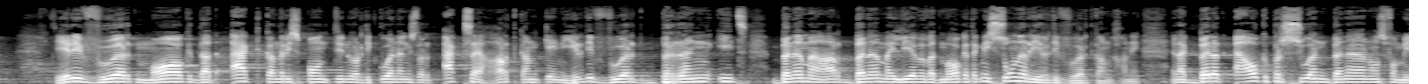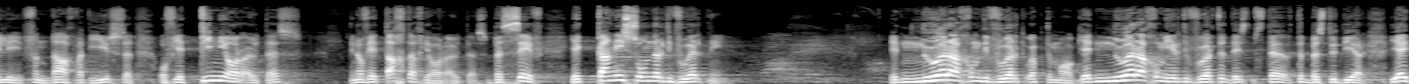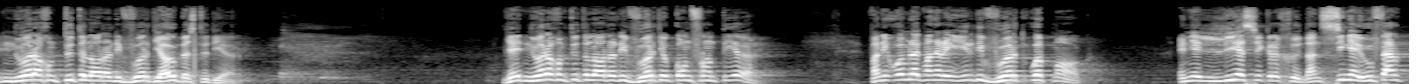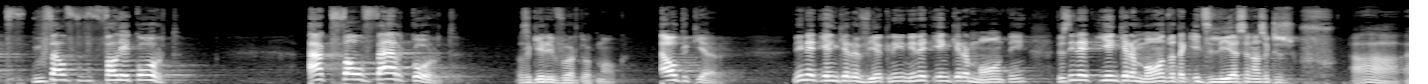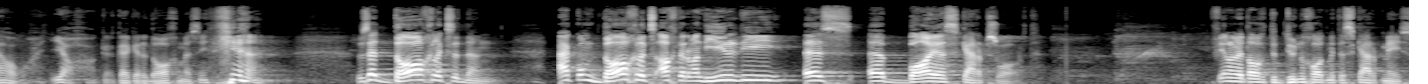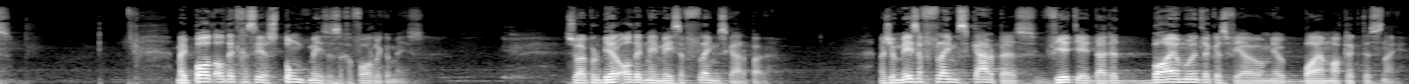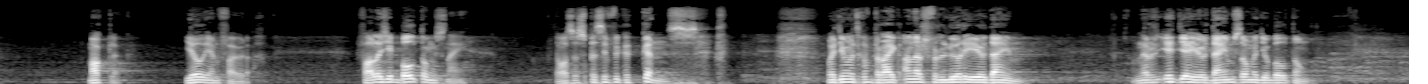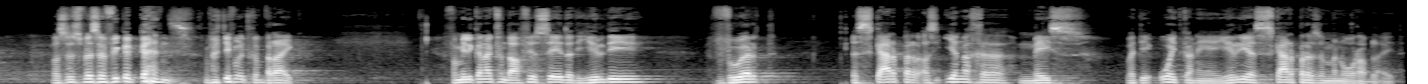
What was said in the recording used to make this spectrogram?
Hierdie woord maak dat ek kan respond teenoor die koning sodat ek sy hart kan ken. Hierdie woord bring iets binne my hart, binne my lewe wat maak dat ek nie sonder hierdie woord kan gaan nie. En ek bid dat elke persoon binne in ons familie vandag wat hier sit, of jy 10 jaar oud is en of jy 80 jaar oud is, besef jy kan nie sonder die woord nie. Jy het nodig om die woord oop te maak. Jy het nodig om hierdie woord te, te te bestudeer. Jy het nodig om toe te laat dat die woord jou bestudeer. Jy het nodig om toe te laat dat die woord jou konfronteer. Van die oomblik wanneer jy hierdie woord oopmaak en jy lees sekere goed, dan sien jy hoe ver hoe ver val jy kort. Ek val ver kort as ek hierdie woord oopmaak. Elke keer. Nie net een keer 'n week nie, nie net een keer 'n maand nie. Dis nie net een keer 'n maand wat ek iets lees en as ek so ah, ou, ja, kyk ek het 'n dag gemis nie. Ja. Dis 'n daaglikse ding. Ek kom daagliks agter want hierdie is 'n baie skerp swaard. Veel het al te doen gehad met 'n skerp mes. My pa het altyd gesê 'n stomp mes is 'n gevaarlike mes. So ek probeer altyd my messe vlamskerp hou. As jou mes 'n vlam skerp is, weet jy dat dit baie moontlik is vir jou om jou baie maklik te sny. Maklik. Heel eenvoudig. Veral as jy biltong sny. Daar's 'n spesifieke kuns wat jy moet gebruik anders verloor jy jou duim. Anders eet jy jou duim saam met jou biltong. Daar's 'n spesifieke kuns wat jy moet gebruik. Familie kan ek vandag vir jou sê dat hierdie woord is skerper as enige mes wat jy ooit kan hê. Hierdie is skerper as 'n menorah blade.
